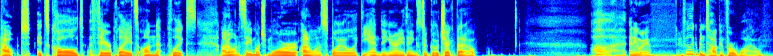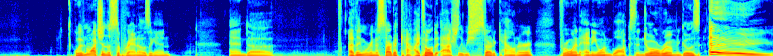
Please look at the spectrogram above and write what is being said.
out. It's called Fair Play. It's on Netflix. I don't want to say much more. I don't want to spoil like the ending or anything. So go check that out. anyway, I feel like I've been talking for a while. We've been watching The Sopranos again, and uh, I think we're gonna start a count. I told Ashley we should start a counter for when anyone walks into a room and goes, "Hey!"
